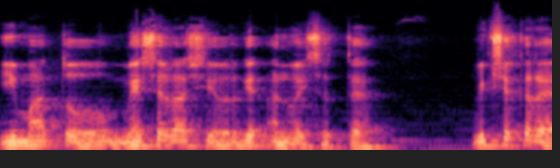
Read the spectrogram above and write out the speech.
ಈ ಮಾತು ಮೇಷರಾಶಿಯವರಿಗೆ ಅನ್ವಯಿಸುತ್ತೆ. ವೀಕ್ಷಕರೇ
